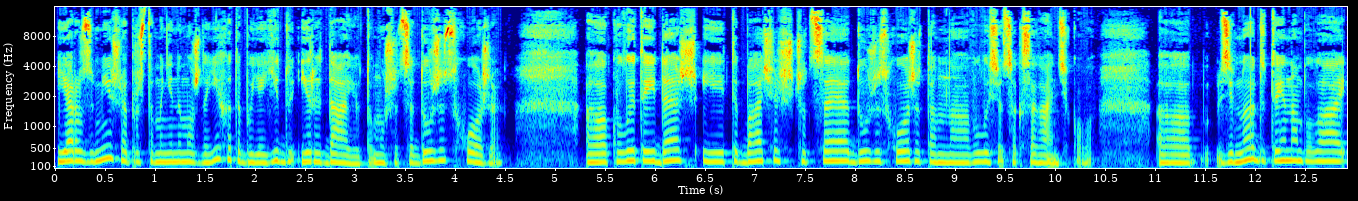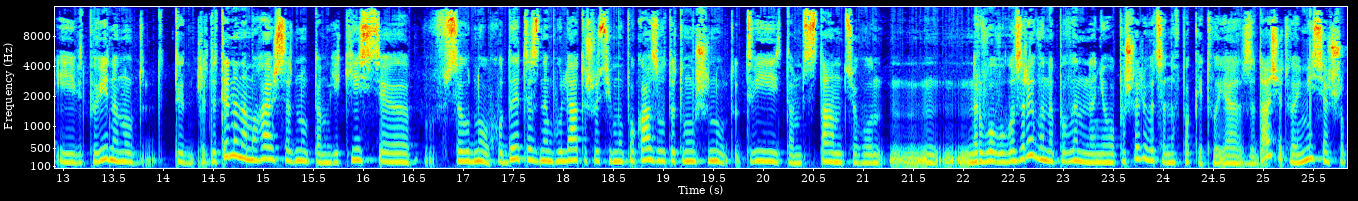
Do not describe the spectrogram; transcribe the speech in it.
І я розумію, що я просто мені не можна їхати, бо я їду і ридаю, тому що це дуже схоже. Е, Коли ти йдеш і ти бачиш, що це дуже схоже там на вулицю Саксаганського. Е, Зі мною дитина була, і відповідно, ну ти для дитини намагаєшся ну там якісь е, все одно ходити з ним, гуляти, щось йому показувати, тому що ну твій там стан цього нервового зриву не повинен на нього поширюватися. Навпаки, твоя задача, твоя місія, щоб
